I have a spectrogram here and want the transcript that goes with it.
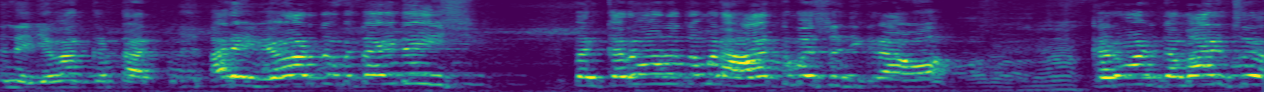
અને વ્યવહાર કરતા અરે વ્યવહાર તો બતાવી દઈશ. પણ કરવાનો તમારા હાથમાં છે દીકરા કરવાનું તમારે છે.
